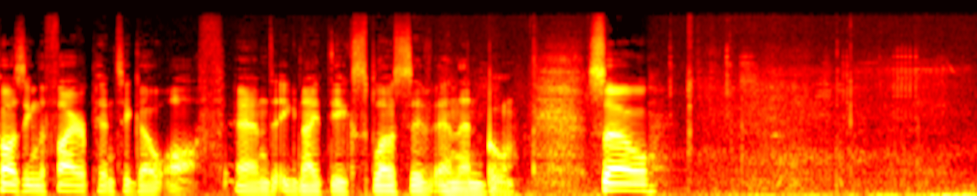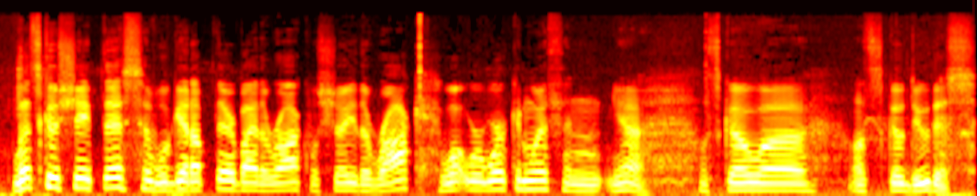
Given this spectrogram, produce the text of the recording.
causing the fire pin to go off and ignite the explosive and then boom. So let's go shape this. We'll get up there by the rock. We'll show you the rock what we're working with and yeah let's go uh let's go do this.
